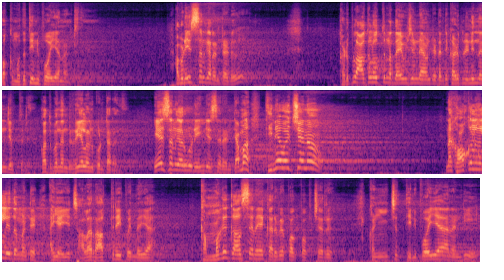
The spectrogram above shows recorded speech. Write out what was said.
ఒక ముద్ద తినిపోయాను అంటుంది. అప్పుడు ఈశ్వర్ గారు అంటాడు కడుపులో ఆకలవుతున్న దైవజనుడు ఏమంటాడంటే కడుపు నిండిందని చెప్తాడు. కొంతమంది అని రియల్ అనుకుంటారు అది. ఏసన్ గారు కూడా ఏం చేశారంటే అమ్మ తినే వచ్చాను. నాకు ఆకలిగా లేదమ్మంటే అయ్యా అయ్యా చాలా రాత్రి అయిపోయింది అయ్యా కమ్మగా కాల్సానయ్యా కరివేపాకు పప్పుచారు కొంచెం తినిపోయానండి.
